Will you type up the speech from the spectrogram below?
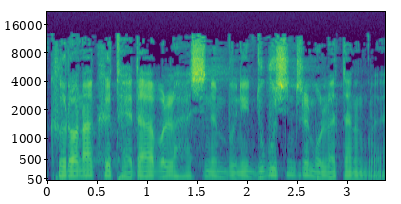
그러나 그 대답을 하시는 분이 누구신지를 몰랐다는 거예요.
